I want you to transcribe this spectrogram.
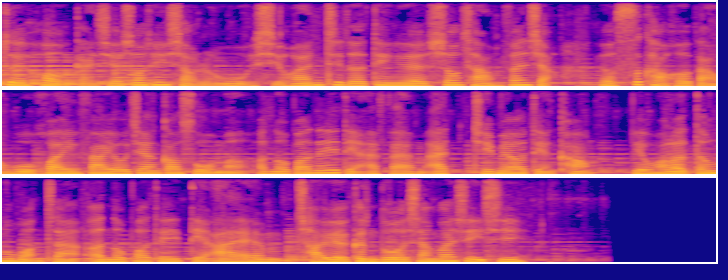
最后感谢收听小人物，喜欢记得订阅、收藏、分享。有思考和感悟，欢迎发邮件告诉我们：a nobody 点 fm at gmail 点 com。别忘了登录网站 a nobody 点 im，查阅更多相关信息。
